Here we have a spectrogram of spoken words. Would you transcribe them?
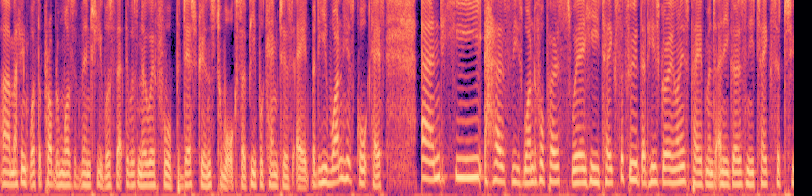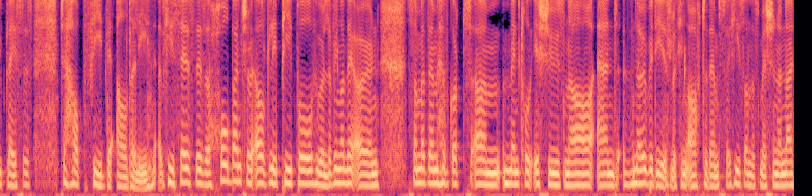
Um, I think what the problem was eventually was that there was nowhere for pedestrians to walk, so people came to his aid. But he won his court case, and he has these wonderful posts where he takes the food that he's growing on his pavement and he goes and he takes it to places to help feed the elderly. He says there's a whole bunch of elderly people who are living on their own. Some of them have got um, mental issues now, and nobody is looking after them. So he's on this mission. And I,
